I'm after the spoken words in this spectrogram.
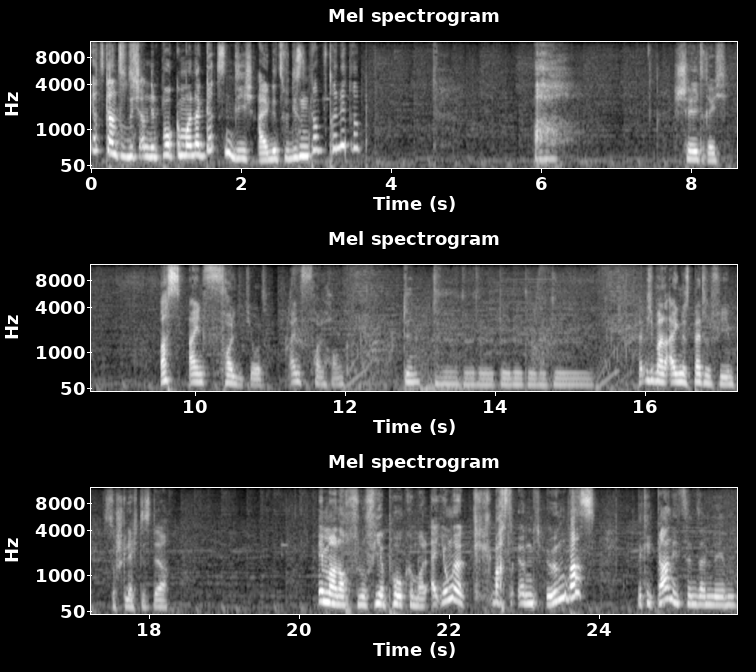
Jetzt kannst du dich an den Pokémon ergötzen, die ich eigens für diesen Kampf trainiert habe. Oh. Schildrich. Was ein Vollidiot. Ein Vollhonk. Hat nicht mal ein eigenes Battle-Theme. So schlecht ist der. Immer noch nur vier Pokémon. Ey, Junge, machst du irgendwie irgendwas? Der kriegt gar nichts in seinem Leben.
